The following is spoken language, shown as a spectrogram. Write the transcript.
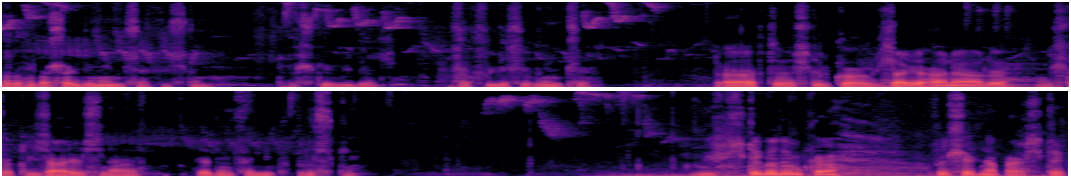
Ale chyba sajdomonce jakieś tam troszkę widać. Za chwilę się włączę. Tak, to jest tylko już zajechane, ale jest taki zarys na jeden fenik pruski. I z tego dołka wyszedł na parstek.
